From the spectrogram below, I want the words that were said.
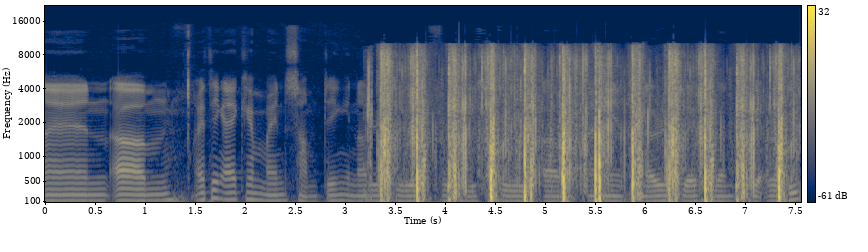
And um I think I can mine something in order to wait for this to um I mean in order to everyone to get ready.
